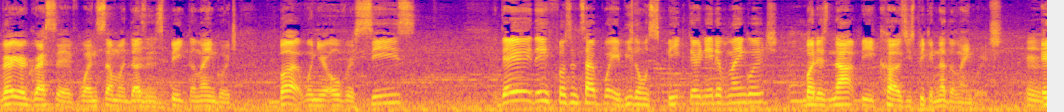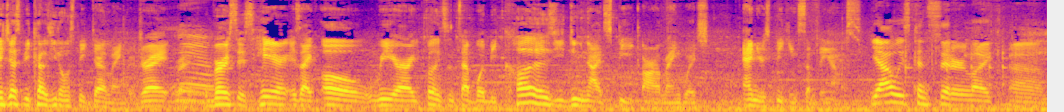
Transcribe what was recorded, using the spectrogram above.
very aggressive when someone doesn't Mm. speak the language. But when you're overseas, they they feel some type of way if you don't speak their native language. But it's not because you speak another language. Mm. It's just because you don't speak their language, right? Right. Yeah. Versus here is like, oh, we are feeling some type of way because you do not speak our language and you're speaking something else. Yeah, I always consider like um,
